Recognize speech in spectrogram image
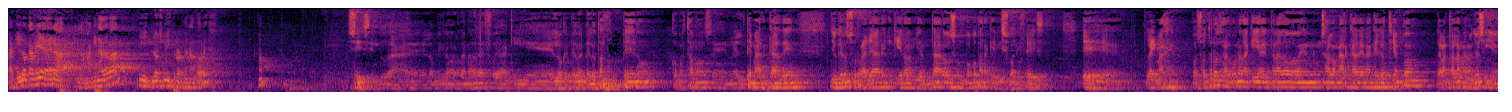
Aquí lo que había era la máquina de bar y los microordenadores. ¿no? Sí, sin duda. Los microordenadores fue aquí eh, lo que pegó el pelotazo. Pero, como estamos en el tema arcade, yo quiero subrayar y quiero ambientaros un poco para que visualicéis eh, la imagen. ¿Vosotros, alguno de aquí ha entrado en un salón arcade en aquellos tiempos? Levantad la mano, yo sí, ¿eh?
